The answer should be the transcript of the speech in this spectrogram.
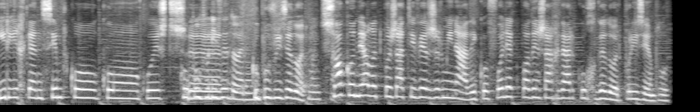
ir regando sempre com, com, com estes... Com o pulverizador. Uh, com o pulverizador. Muito Só bem. quando ela depois já estiver germinada e com a folha é que podem já regar com o regador, por exemplo exemplo.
